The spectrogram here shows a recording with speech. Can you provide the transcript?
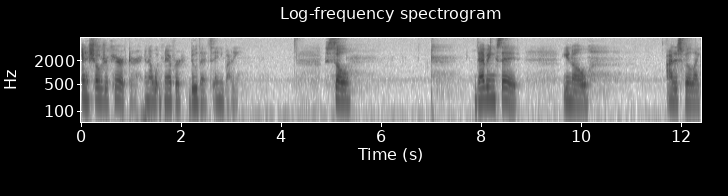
And it shows your character. And I would never do that to anybody. So, that being said, you know, I just feel like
